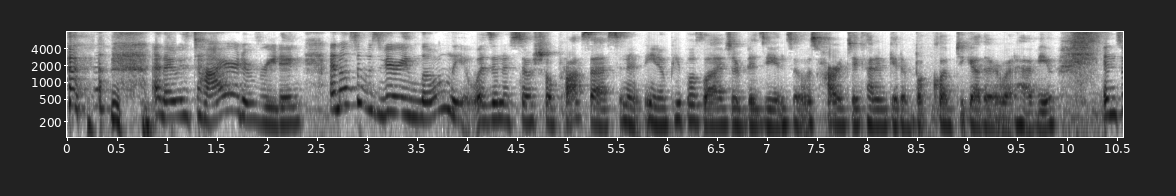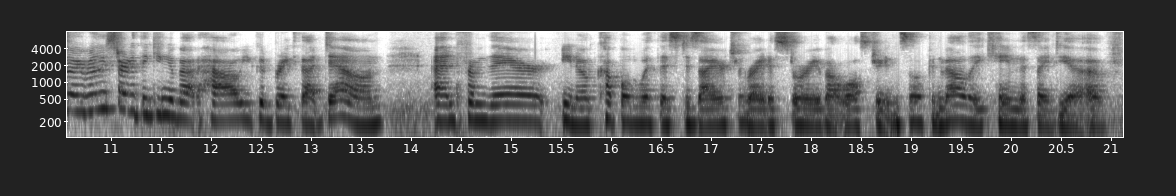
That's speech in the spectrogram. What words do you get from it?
and I was tired of reading. And also, it was very lonely. It wasn't a social process. And, it, you know, people's lives are busy. And so it was hard to kind of get a book club together or what have you. And so I really started thinking about how you could break that down and from there, you know, coupled with this desire to write a story about Wall Street and Silicon Valley, came this idea of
